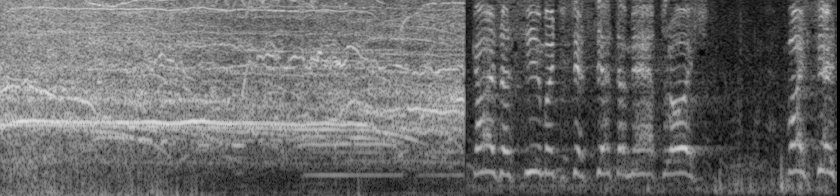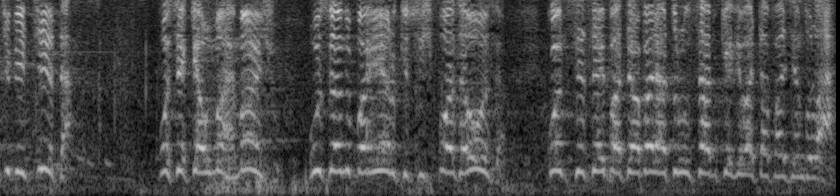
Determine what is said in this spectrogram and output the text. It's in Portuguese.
Casa acima de 60 metros vai ser dividida. Você quer um marmanjo usando o banheiro que sua esposa usa? Quando você sair para trabalhar, tu não sabe o que ele vai estar fazendo lá.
